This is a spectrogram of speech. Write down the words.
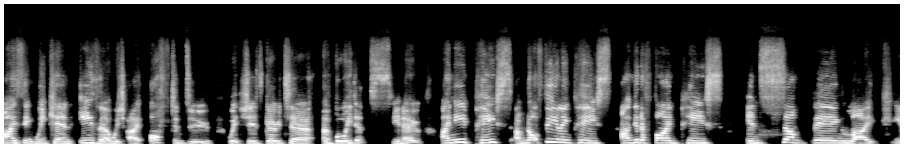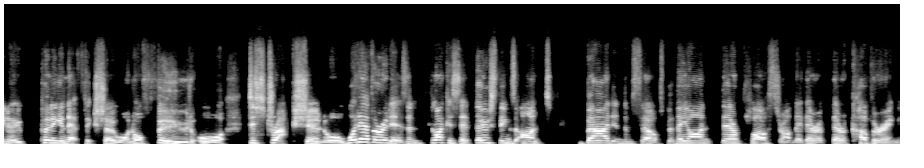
i think we can either which i often do which is go to avoidance you know i need peace i'm not feeling peace i'm going to find peace in something like you know putting a netflix show on or food or distraction or whatever it is. And like i said those things aren't bad in themselves but they aren't they're a plaster aren't they? They're a, they're a covering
